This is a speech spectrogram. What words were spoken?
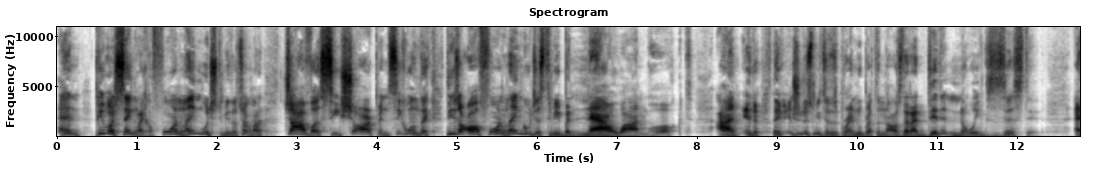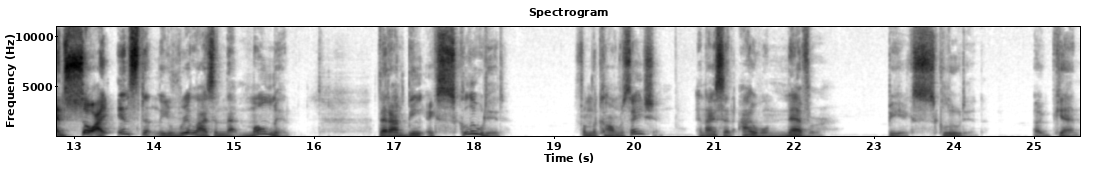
And people are saying like a foreign language to me. They're talking about Java, C Sharp, and SQL. And like these are all foreign languages to me, but now I'm hooked. I'm in there. They've introduced me to this brand new breadth of knowledge that I didn't know existed. And so I instantly realized in that moment that I'm being excluded from the conversation. And I said, I will never be excluded again.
